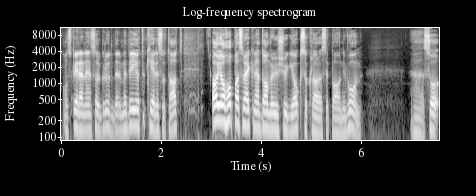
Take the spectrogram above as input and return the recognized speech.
om spelarna ens har grunder, men det är ju ett okej resultat. Och jag hoppas verkligen att damer U20 också klarar sig på A-nivån. Eh, så,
